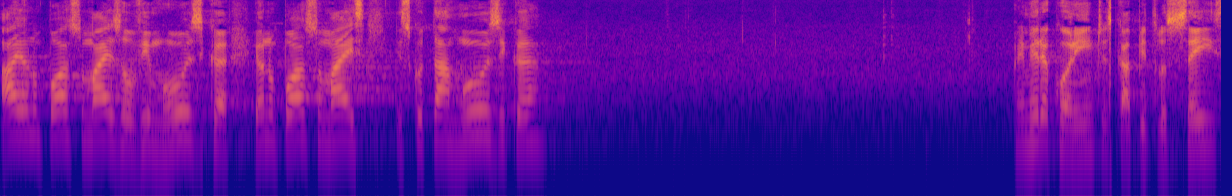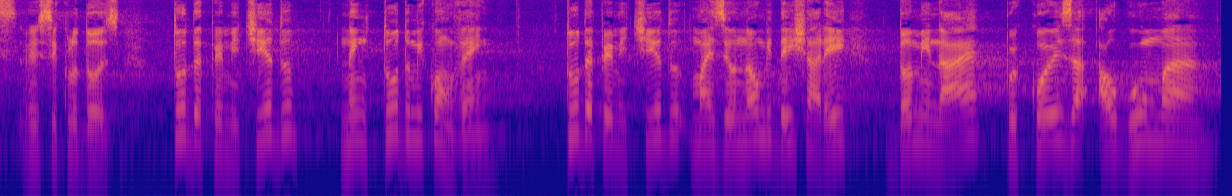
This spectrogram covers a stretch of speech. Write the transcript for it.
Ah, eu não posso mais ouvir música, eu não posso mais escutar música. 1 Coríntios capítulo 6, versículo 12. Tudo é permitido, nem tudo me convém tudo é permitido, mas eu não me deixarei dominar por coisa alguma.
